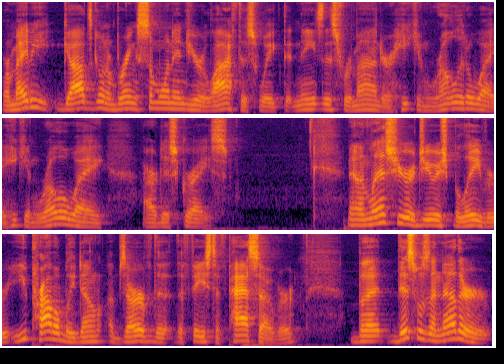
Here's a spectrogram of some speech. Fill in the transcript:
Or maybe God's going to bring someone into your life this week that needs this reminder. He can roll it away. He can roll away our disgrace. Now, unless you're a Jewish believer, you probably don't observe the, the Feast of Passover, but this was another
